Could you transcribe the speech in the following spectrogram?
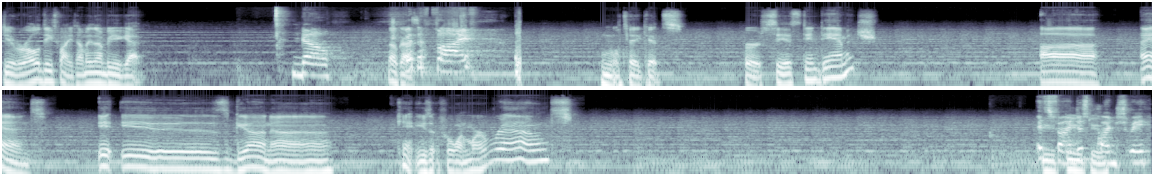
Do you roll d20? Tell me the number you get. No. Okay. That's a five. And we'll take its persistent damage. Uh, and it is gonna. Can't use it for one more round. It's Do, fine, do, just do. punch me.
